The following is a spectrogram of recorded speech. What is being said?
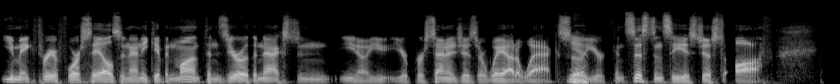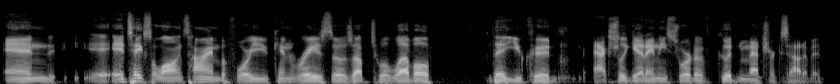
you make three or four sales in any given month and zero the next and you know you, your percentages are way out of whack. So yeah. your consistency is just off. And it, it takes a long time before you can raise those up to a level that you could actually get any sort of good metrics out of it.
